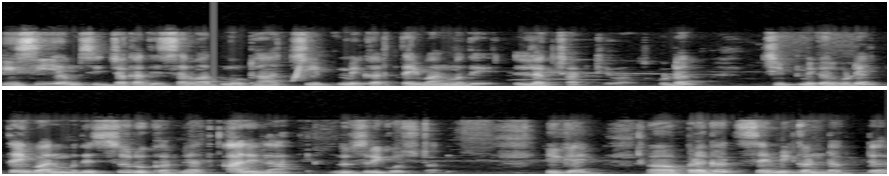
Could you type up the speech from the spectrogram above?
टी सी एम सी जगातील सर्वात मोठा चिप मेकर तैवानमध्ये लक्षात ठेवा. कुठं? चिप मेकर कुठे? तैवानमध्ये सुरू करण्यात आलेला आहे. दुसरी गोष्ट ठीक आहे? प्रगत सेमीकंडक्टर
